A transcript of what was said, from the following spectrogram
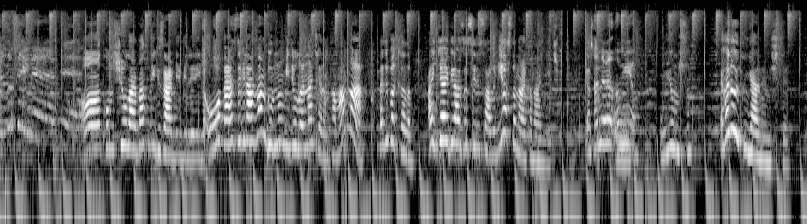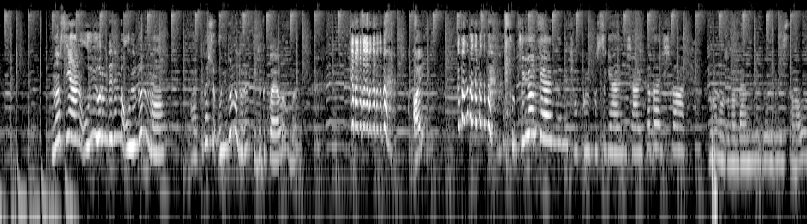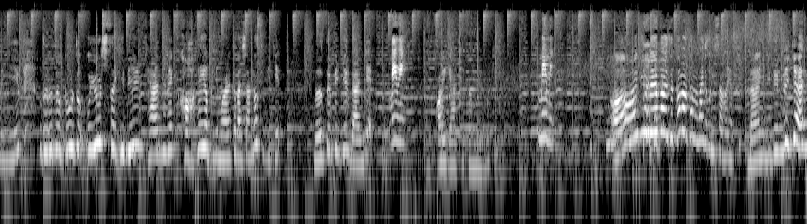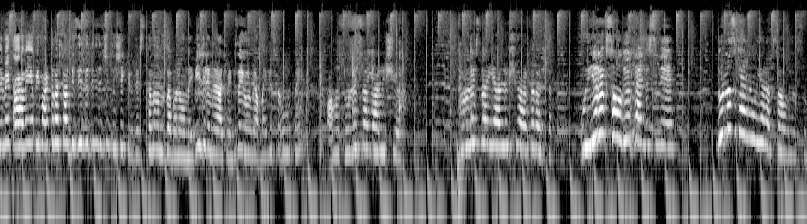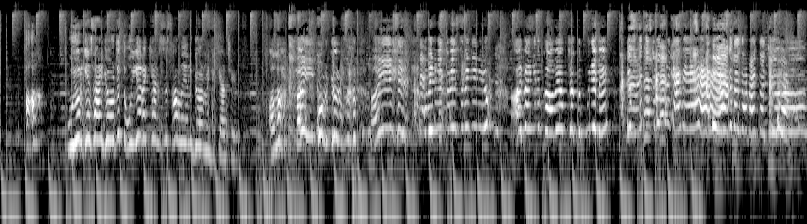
Aa konuşuyorlar bak ne güzel birbirleriyle. Oh ben size birazdan Duru'nun videolarını açarım tamam mı? Hadi bakalım. Ay gel biraz da seni sallayayım. Yaslan arkana anneciğim. Yaslan. Anne ben uyuyorum. Uyuyor musun? E hani uykun gelmemişti? Nasıl yani uyuyorum dedin ve uyudun mu? Arkadaşlar uyudu mu Duru? Bir gıdıklayalım mı? Gıdı gıdı gıdı gıdı gıdı. Ay. Gıdı gıdı gıdı gıdı. Tutuyor kendini. Çok uykusu gelmiş arkadaşlar. Durun o zaman ben Duru'yu böyle böyle sallayayım. Duru da burada uyursa gideyim kendime kahve yapayım arkadaşlar. Nasıl fikir? Nasıl fikir bence? Mimi. Ay gerçekten uyuyor bakayım. Mimi. Aa hadi uyumaya başla. Tamam tamam hadi uyu sen uyu. Ben gideyim de kendime kahve yapayım arkadaşlar. Bizi izlediğiniz için teşekkür ederiz. Kanalımıza abone olmayı, bildirimleri açmayı, bize yorum yapmayı lütfen unutmayın. Aa Duru resmen yerleşiyor. Duru resmen yerleşiyor arkadaşlar. Uyuyarak sallıyor kendisini. Dur nasıl kendini uyuyarak sallıyorsun? Aa uyur gezer gördük de uyuyarak kendisini sallayanı görmedik gerçekten. Allah. Ay korkuyorum. Ay bu benim üstüme üstüme geliyor. Ay ben gidip kahve yapacaktım. Bu ne be? Yok git üstüme üstüme gelme. Arkadaşlar ben kaçıyorum.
